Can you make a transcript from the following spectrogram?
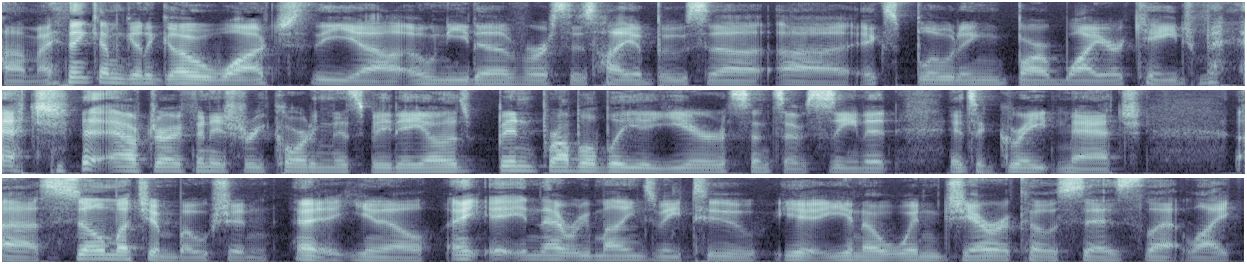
Um, I think I'm gonna go watch the uh, Onita versus Hayabusa uh, exploding barbed wire cage match after I finish recording this video. It's been probably a year since I've seen it. It's a great match. Uh, so much emotion, uh, you know, and that reminds me too. You know, when Jericho says that like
